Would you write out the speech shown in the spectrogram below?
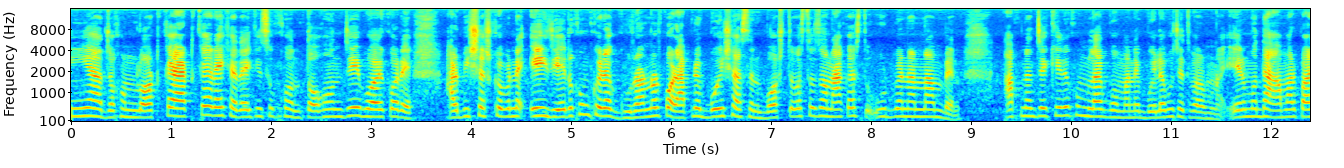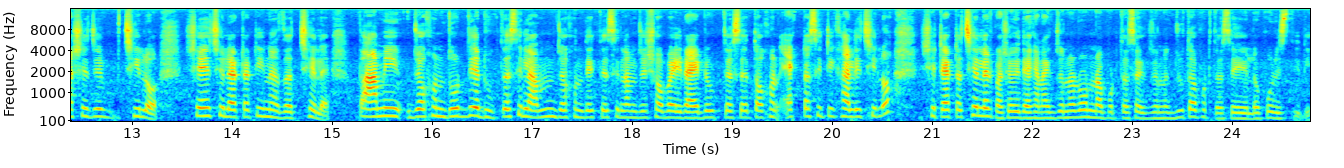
নিয়ে যখন লটকায় আটকায় রেখে দেয় কিছুক্ষণ, তখন যে ভয় করে। আর বিশ্বাস করবে না, এই যে এরকম করে ঘুরানোর পর আপনি বইসে আছেন, বসতে বসতে যখন আকাশ তো উঠবেন আর নামবেন, আপনার যে কীরকম লাগবো মানে বইলা বুঝাতে পারব না। এর মধ্যে আমার পাশে যে ছিল, সে ছিল একটা টিনাজার ছেলে। তো আমি যখন দৌড় দিয়ে ঢুকতেছিলাম, যখন দেখতেছিলাম যে সবাই রাইডে উঠতেছে, তখন একটা সিটি খালি ছিল, সেটা একটা ছেলের পাশে। ওই দেখেন একজনের রন্না পড়তেছে, একজনের জুতা পড়তেছে এলো পরিস্থিতি।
